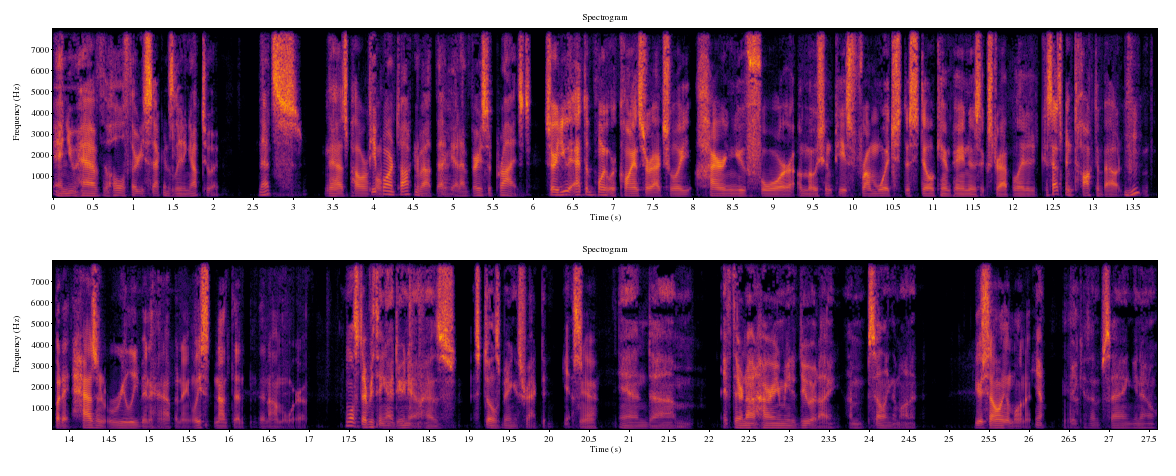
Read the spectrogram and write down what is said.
and you have the whole 30 seconds leading up to it. That's Yeah, it's powerful. people aren't talking about that Right. yet. I'm very surprised. So are you at the point where clients are actually hiring you for a motion piece from which the still campaign is extrapolated? Because that's been talked about, Mhm. but it hasn't really been happening, at least not that, that I'm aware of. Almost everything I do now has stills being extracted. Yes. Yeah. And um, if they're not hiring me to do it, I, I'm selling them on it. You're selling them on it. Yeah. because I'm saying, you know,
